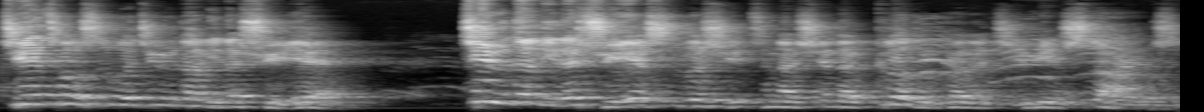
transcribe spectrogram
接触是不是进入到你的血液？进入到你的血液，是不是形成了现在各种各样的疾病？是还是不是？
